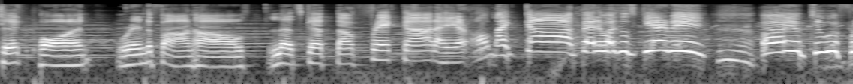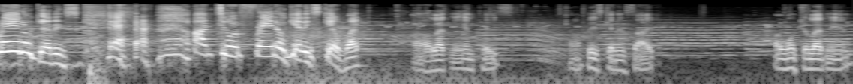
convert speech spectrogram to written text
Checkpoint. We're in the farmhouse. Let's get the frick out of here. Oh my god, Pennywise will scare me. I am too afraid of getting scared. I'm too afraid of getting scared. What? Oh, let me in, please. Can I please get inside? Why won't you let me in?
